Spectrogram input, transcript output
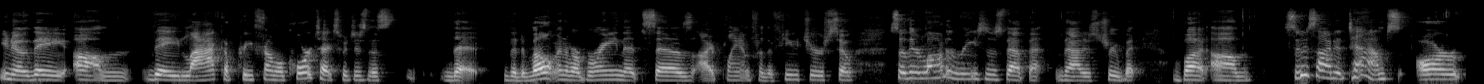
You know, they, um, they lack a prefrontal cortex, which is this, that the development of our brain that says I plan for the future. So, so there are a lot of reasons that that, that is true, but, but, um, suicide attempts are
